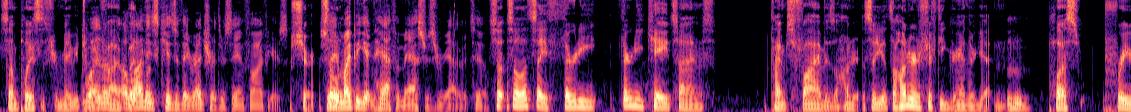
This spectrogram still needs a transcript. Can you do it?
some places are maybe Well, 25 and a, lot of these kids, if they redshirt, they're staying five years. sure So, they might be getting half a master's degree out of it too. so so let's say 30 30k times times 5 is 100 so it's 150 grand they're getting plus free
